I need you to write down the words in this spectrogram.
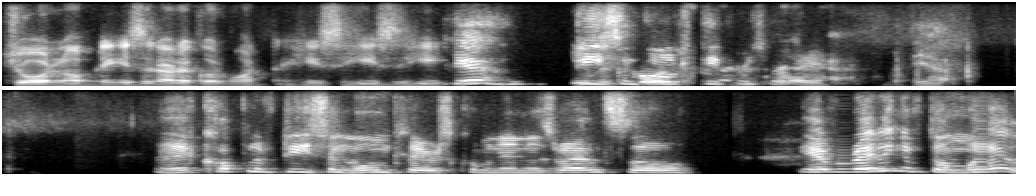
Joel Lumley is another good one. He's he's he. Yeah, he decent good. goalkeepers. Yeah, yeah. a couple of decent loan players coming in as well. So, yeah, Reading have done well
